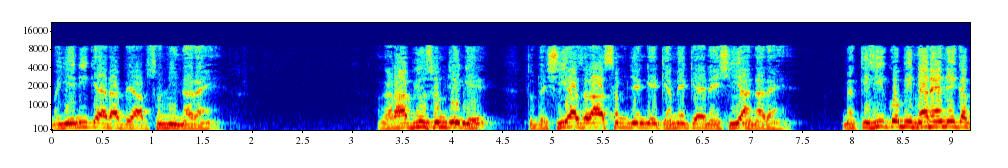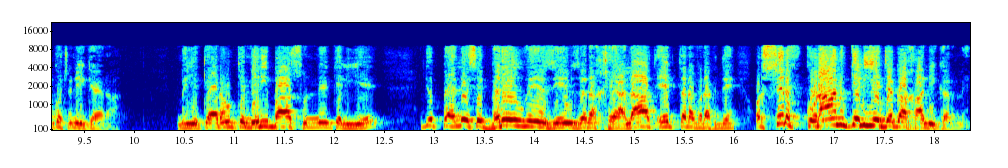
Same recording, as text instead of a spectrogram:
मैं ये नहीं कह रहा भाई आप सुन्नी ना रहें। अगर आप यूँ समझेंगे तो फिर शिया जरा समझेंगे कि हमें कह रहे हैं शिया ना रहें। मैं किसी को भी न रहने का कुछ नहीं कह रहा। मैं ये कह रहा हूँ कि मेरी बात सुनने के लिए जो पहले से भरे हुए हैं जेन, जरा ख्यालात एक तरफ़ रख दें और सिर्फ़ कुरान के लिए जगह खाली कर लें।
